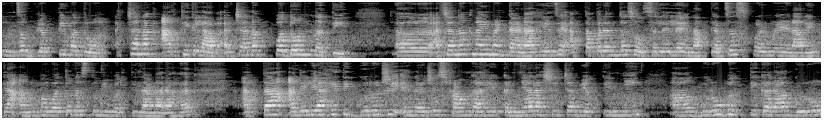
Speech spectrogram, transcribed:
तुमचं व्यक्तिमत्व अचानक आर्थिक लाभ अचानक पदोन्नती अचानक नाही म्हणता येणार. हे जे आत्तापर्यंत सोचलेलं आहे ना त्याचंच फळ मिळणार आहे. त्या अनुभवातूनच तुम्ही वरती जाणार आहात. आत्ता आलेली आहे ती गुरुची एनर्जी स्ट्रॉंग आहे. कन्या राशीच्या व्यक्तींनी गुरु भक्ती करा गुरु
